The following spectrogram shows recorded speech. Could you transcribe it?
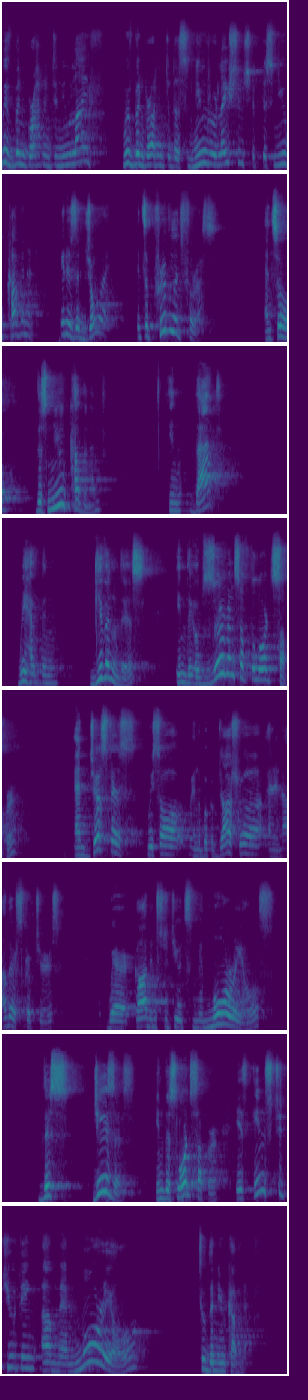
We've been brought into new life. We've been brought into this new relationship, this new covenant. It is a joy, it's a privilege for us. And so, this new covenant in that, we have been given this in the observance of the Lord's Supper. And just as we saw in the book of Joshua and in other scriptures, where God institutes memorials, this Jesus in this Lord's Supper is instituting a memorial to the new covenant.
